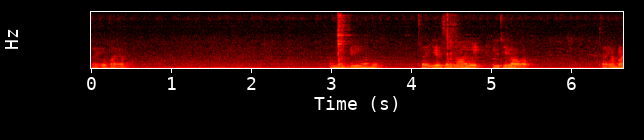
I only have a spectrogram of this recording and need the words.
ใส่เข้าไปครับทำมันเองครับผมใส่เยอะใส่น้อยก็อยู่ที่เราครับ ใส่เข้าไป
